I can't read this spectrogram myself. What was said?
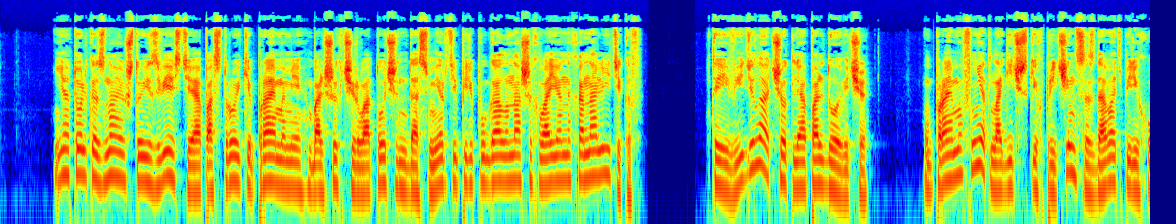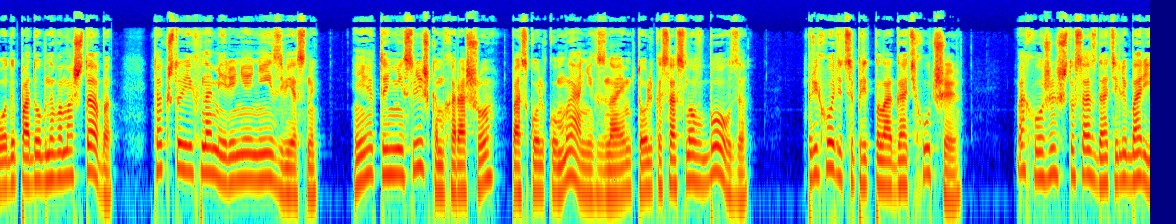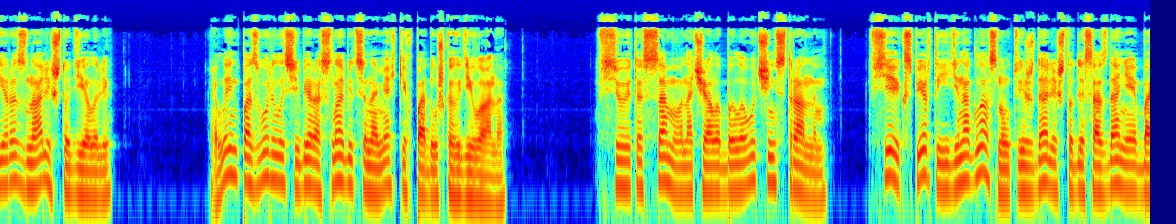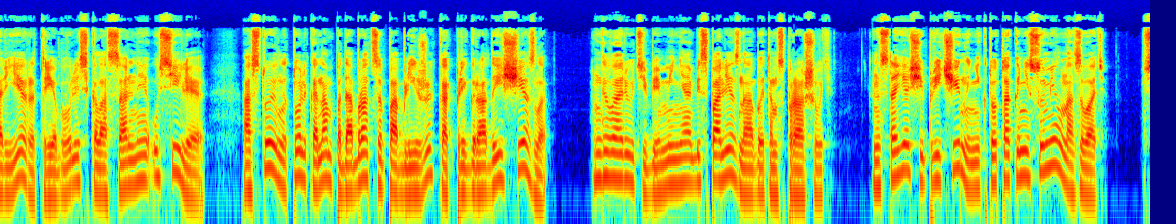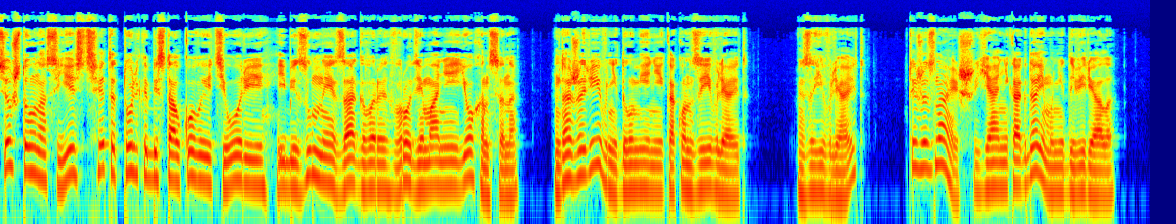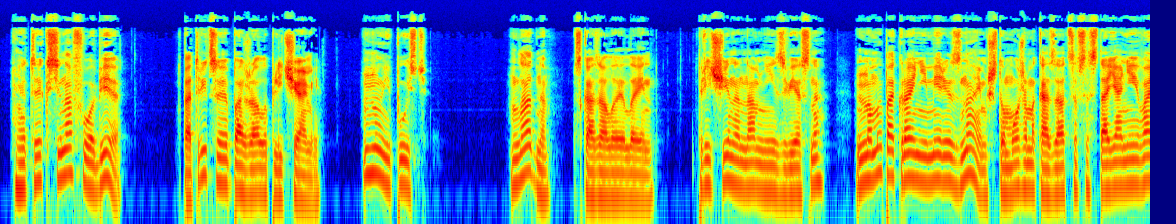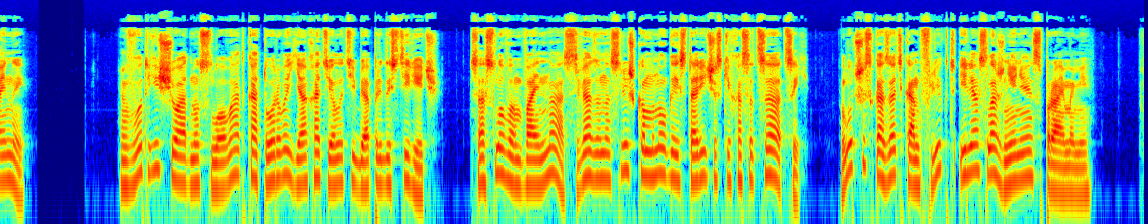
Я только знаю, что известие о постройке праймами больших червоточин до смерти перепугало наших военных аналитиков. Ты видела отчет Леопольдовича? У праймов нет логических причин создавать переходы подобного масштаба, так что их намерения неизвестны. И это не слишком хорошо, поскольку мы о них знаем только со слов Боуза. Приходится предполагать худшее. Похоже, что создатели барьера знали, что делали. Лейн позволила себе расслабиться на мягких подушках дивана. Все это с самого начала было очень странным. Все эксперты единогласно утверждали, что для создания барьера требовались колоссальные усилия, а стоило только нам подобраться поближе, как преграда исчезла. Говорю тебе, меня бесполезно об этом спрашивать. Настоящей причины никто так и не сумел назвать. Все, что у нас есть, это только бестолковые теории и безумные заговоры вроде мании Йохансена. Даже Рив в недоумении, как он заявляет. Заявляет? Ты же знаешь, я никогда ему не доверяла. Это ксенофобия. Патриция пожала плечами. Ну и пусть. Ладно, сказала Элейн. Причина нам неизвестна, но мы по крайней мере знаем, что можем оказаться в состоянии войны. Вот еще одно слово, от которого я хотела тебя предостеречь. Со словом война связано слишком много исторических ассоциаций. Лучше сказать конфликт или осложнение с праймами.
